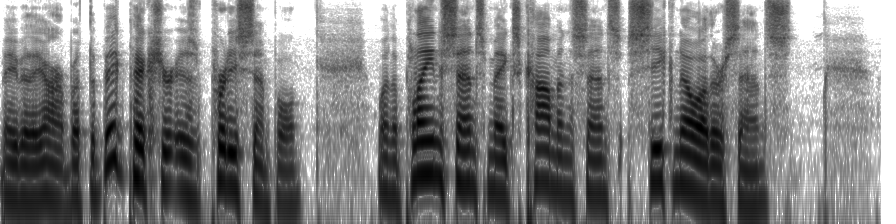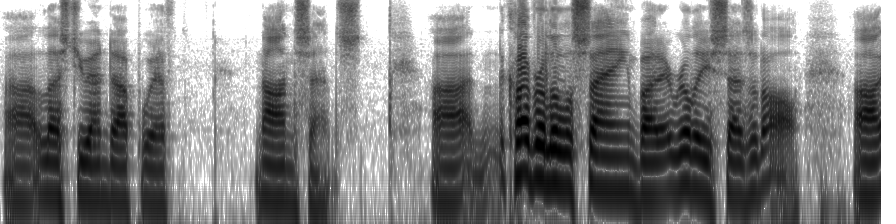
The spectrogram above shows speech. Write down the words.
maybe they aren't. But the big picture is pretty simple. When the plain sense makes common sense, seek no other sense, uh, lest you end up with nonsense. Uh, clever little saying, but it really says it all. Uh,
